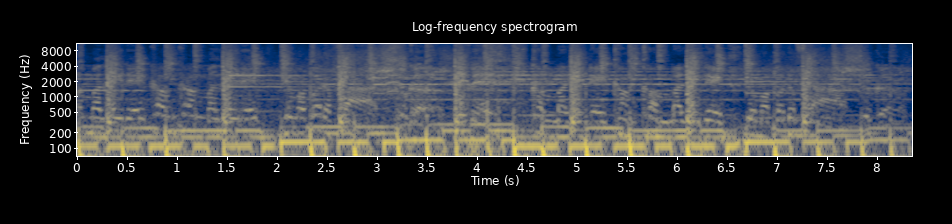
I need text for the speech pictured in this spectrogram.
come my lady, come, come my lady, you're my butterfly, sugar, baby. Come my lady, come, come my lady, you're my butterfly, sugar.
